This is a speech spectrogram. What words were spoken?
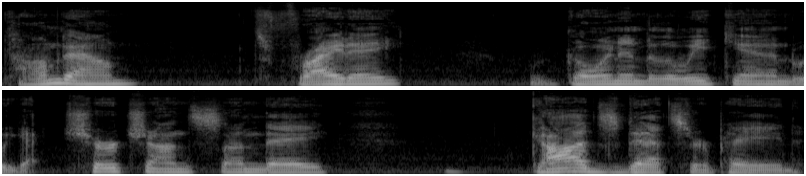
calm down. It's Friday. We're going into the weekend. We got church on Sunday. God's debts are paid,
